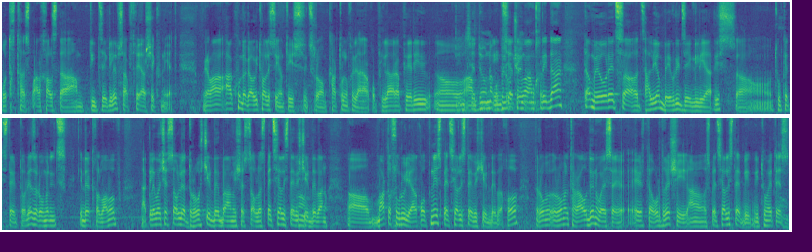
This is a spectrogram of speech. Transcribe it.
4000 პარხალს და ამ დიდ ძეგლებს საფრთხე არ შექმნიათ მაგრამ აქ უნდა გავითვალისწინოთ ისიც რომ ქართული მხრიდან არ ყოფილა არაფერი ინიციატივა ამ მხრიდან და მეორეც ძალიან ბევრი ძეგლი არის თურქეთის ტერიტორიაზე რომელიც კიდევ ერთხელ ვამბობ ნაკლებად შესწავლია დრო სჭირდება ამის შესწავლა სპეციალისტები სჭირდება ანუ მარტო სურვილი არ ყოფნის სპეციალისტები სჭირდება ხო? რომელთა რაოდენობა ესე ერთ და ორ დღეში სპეციალისტები მithumetes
